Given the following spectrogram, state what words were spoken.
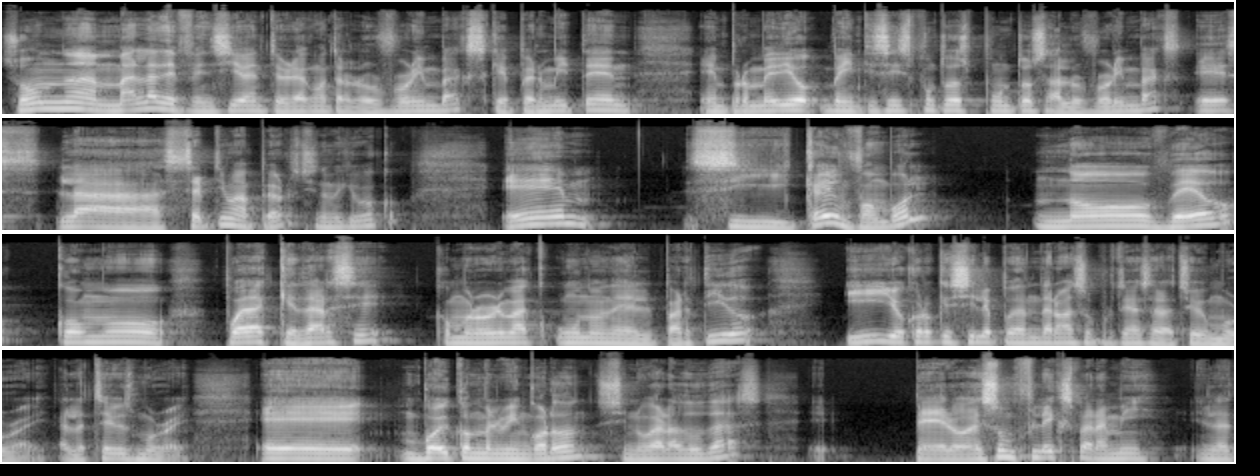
Son una mala defensiva en teoría contra los running backs que permiten en promedio 26.2 puntos a los running backs. Es la séptima peor, si no me equivoco. Eh, si cae un fumble, no veo cómo pueda quedarse como running back uno en el partido. Y yo creo que sí le pueden dar más oportunidades a la Murray. A Murray. Eh, voy con Melvin Gordon, sin lugar a dudas. Eh, pero es un flex para mí. En la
